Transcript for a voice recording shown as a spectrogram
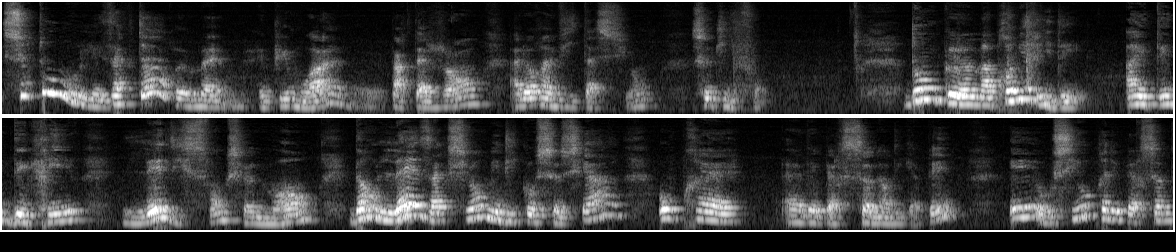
Surtout les acteurs eux-mêmes, et puis moi, partageant à leur invitation ce qu'ils font. Donc euh, ma première idée a été d'écrire les dysfonctionnements dans les actions médico-sociales auprès euh, des personnes handicapées et aussi auprès des personnes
